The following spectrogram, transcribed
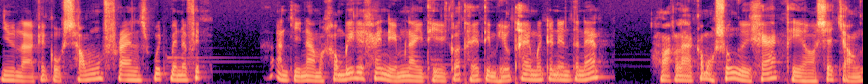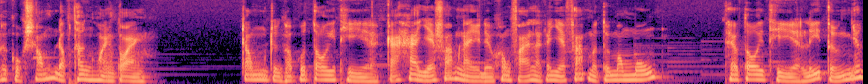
như là cái cuộc sống friends with benefit anh chị nào mà không biết cái khái niệm này thì có thể tìm hiểu thêm ở trên internet. Hoặc là có một số người khác thì họ sẽ chọn cái cuộc sống độc thân hoàn toàn. Trong trường hợp của tôi thì à, cả hai giải pháp này đều không phải là cái giải pháp mà tôi mong muốn theo tôi thì lý tưởng nhất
